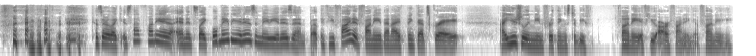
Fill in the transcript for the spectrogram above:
because they're like, is that funny? And it's like, well, maybe it is and maybe it isn't. But if you find it funny, then I think that's great. I usually mean for things to be funny if you are finding it funny.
